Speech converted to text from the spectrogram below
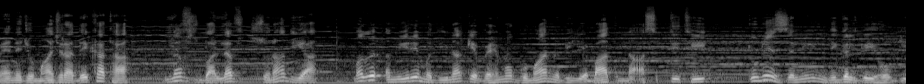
میں نے جو ماجرا دیکھا تھا، لفظ با لفظ سنا دیا، مگر امیر مدینہ کے وہم و گمان میں بھی یہ بات نہ آ سکتی تھی کہ انہیں زمین نگل گئی ہوگی۔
